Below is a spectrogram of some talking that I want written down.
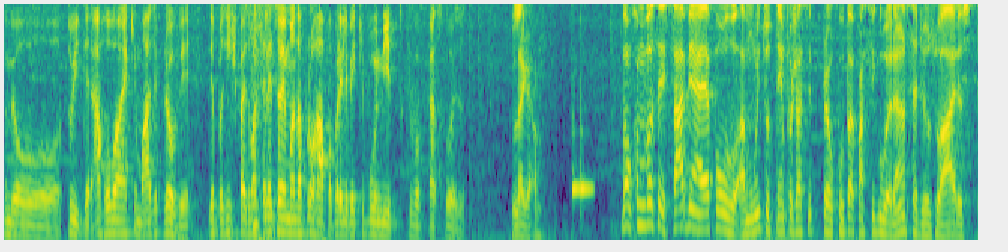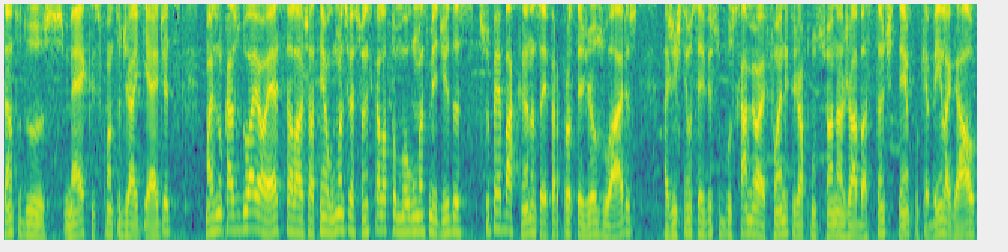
no meu Twitter, arroba Macmaster pra eu ver. Depois a gente faz uma seleção e manda pro Rafa pra ele ver que bonito que vão ficar as coisas. Legal. Bom, como vocês sabem, a Apple há muito tempo já se preocupa com a segurança de usuários, tanto dos Macs quanto de iGadgets, mas no caso do iOS, ela já tem algumas versões que ela tomou algumas medidas super bacanas aí para proteger usuários. A gente tem o serviço Buscar Meu iPhone, que já funciona já há bastante tempo, que é bem legal,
